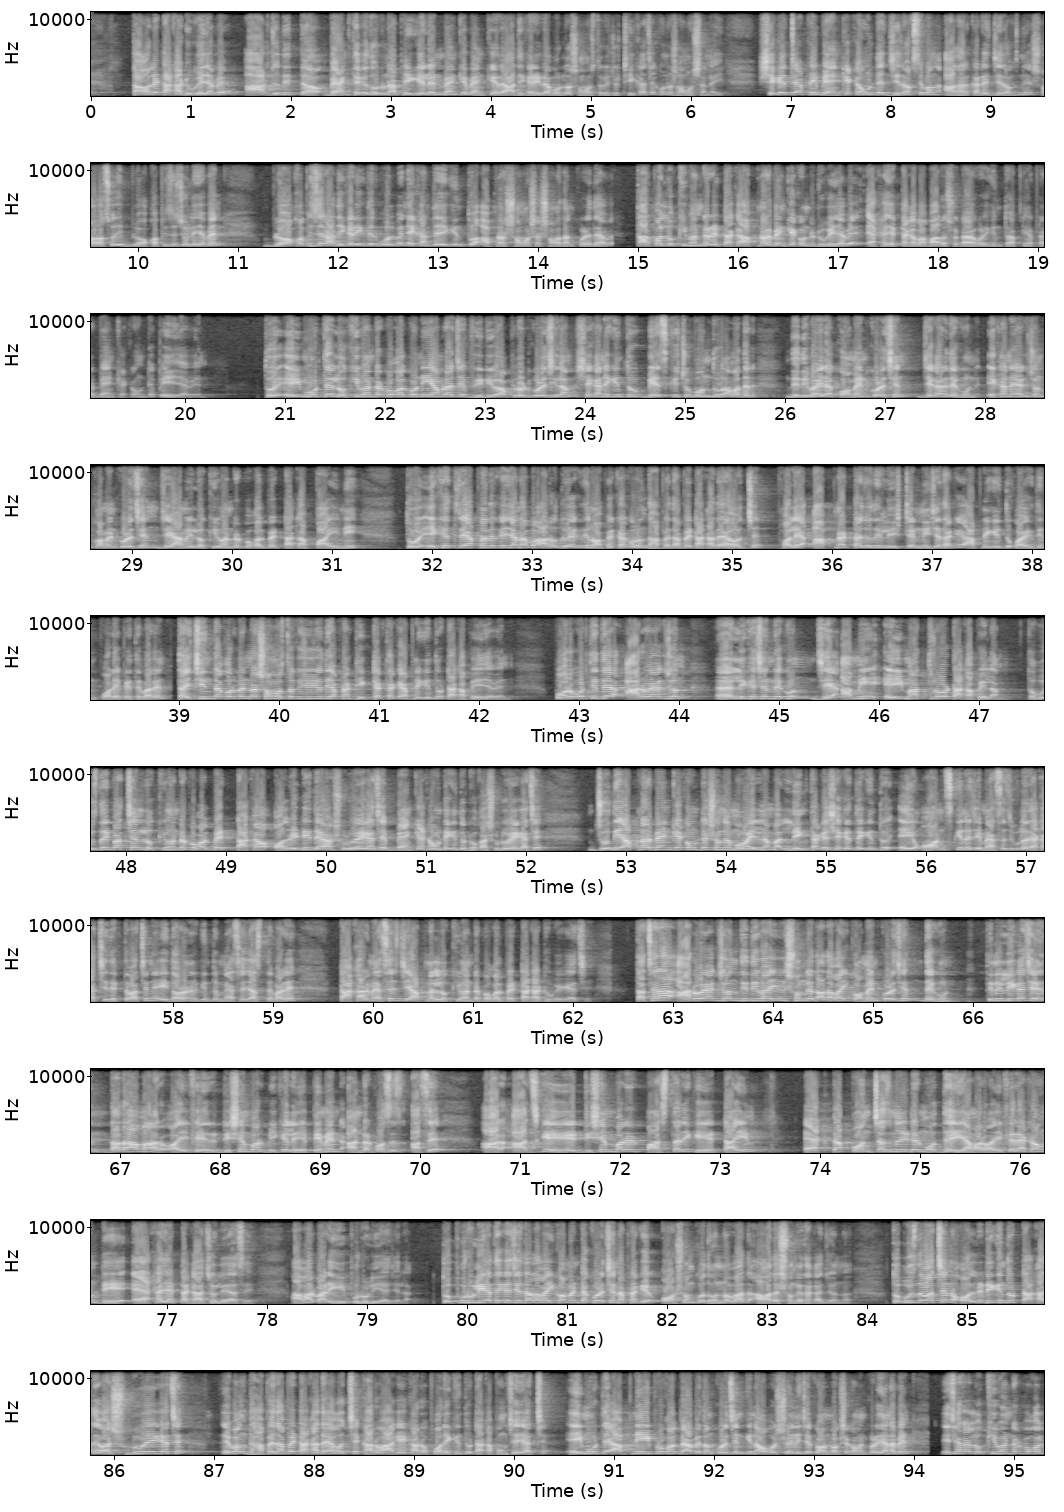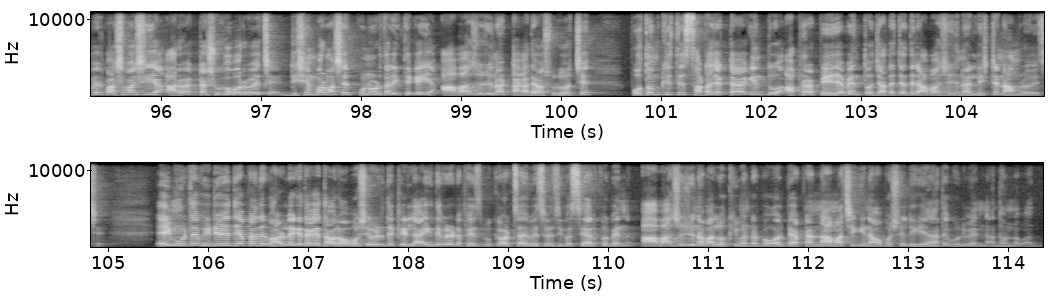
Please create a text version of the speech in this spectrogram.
তাহলে টাকা ঢুকে যাবে। আর যদি ব্যাংক থেকে ধরুন আপনি গেলেন ব্যাংকে ব্যাংকের আধিকারিকরা বলল, সমস্ত কিছু ঠিক আছে, কোনো সমস্যা নেই। সেক্ষেত্রে আপনি ব্যাংক অ্যাকাউন্টের জেরক্স এবং আধার কার্ডের জেরক্স নিয়ে সরাসরি ব্লক অফিসে চলে যাবেন। ব্লক অফিসের আধিকারিকদের বলবেন, এখান থেকে কিন্তু আপনার সমস্যার সমাধান করে দেওয়া হবে। তারপর লক্ষ্মী ভাণ্ডারের টাকা আপনার ব্যাংক অ্যাকাউন্টে ঢুকে যাবে। এক হাজার টাকা বা বারোশো টাকা করে কিন্তু আপনি আপনার ব্যাংক অ্যাকাউন্টে পেয়ে যাবেন। তো এই মুহূর্তে লক্ষ্মী ভাণ্ডার প্রকল্প নিয়ে আমরা যে ভিডিও আপলোড করেছিলাম, সেখানে কিন্তু বেশ কিছু বন্ধু আমাদের দিদিভাইরা কমেন্ট করেছেন। যেখানে দেখুন, এখানে একজন কমেন্ট করেছেন যে, আমি লক্ষ্মী ভাণ্ডার প্রকল্পের টাকা পাইনি। তো এক্ষেত্রে আপনাদেরকে জানাব আরও দু একদিন অপেক্ষা করুন, ধাপে ধাপে টাকা দেওয়া হচ্ছে। ফলে আপনারটা যদি লিস্টের নিচে থাকে, আপনি কিন্তু কয়েকদিন পরে পেতে পারেন। তাই চিন্তা করবেন না, সমস্ত কিছু যদি আপনার ঠিকঠাক থাকে, আপনি কিন্তু টাকা পেয়ে যাবেন। পরবর্তীতে আরও একজন লিখেছেন, দেখুন, যে আমি এইমাত্র টাকা পেলাম। তো বুঝতেই পাচ্ছেন, লক্ষ্মী ভাণ্ডার প্রকল্পের টাকা অলরেডি দেওয়া শুরু হয়ে গেছে ব্যাঙ্ক অ্যাকাউন্টে কিন্তু ঢোকা শুরু হয়ে গেছে। যদি আপনার ব্যাঙ্ক অ্যাকাউন্টের সঙ্গে মোবাইল নাম্বার লিঙ্ক থাকে, সেক্ষেত্রে কিন্তু এই অন স্ক্রিনে যে মেসেজগুলো দেখাচ্ছি, দেখতে পাচ্ছেন, এই ধরনের কিন্তু মেসেজ আসতে পারে, টাকার মেসেজ যে আপনার লক্ষ্মী ভাণ্ডার প্রকল্পের টাকা ঢুকে গেছে। তাছাড়া আরও একজন দিদিভাই সঙ্গে দাদাভাই কমেন্ট করেছেন, দেখুন, তিনি লিখেছেন, দাদা, আমার ওয়াইফের ডিসেম্বর বিকেলে পেমেন্ট আন্ডার প্রসেস আসে আর আজকে ডিসেম্বরের পাঁচ তারিখে টাইম একটা পঞ্চাশ মিনিটের মধ্যেই আমার ওয়াইফের অ্যাকাউন্টে এক হাজার টাকা চলে আসে। আমার বাড়ি পুরুলিয়া জেলা। তো পুরুলিয়া থেকে যে দাদাভাই কমেন্টটা করেছেন, আপনাকে অসংখ্য ধন্যবাদ আমাদের সঙ্গে থাকার জন্য। তো বুঝতে পারছেন অলরেডি কিন্তু টাকা দেওয়া শুরু হয়ে গেছে এবং ধাপে ধাপে টাকা দেওয়া হচ্ছে, কারও আগে, কারও পরে কিন্তু টাকা পৌঁছে যাচ্ছে। এই মুহূর্তে আপনি এই প্রকল্পে আবেদন করেছেন কিনা অবশ্যই নিচে কমেন্ট বক্সে কমেন্ট করে জানাবেন। এছাড়া লক্ষ্মী ভাণ্ডার প্রকল্পের পাশাপাশি আরও একটা সুখবর রয়েছে। ডিসেম্বর মাসের পনেরো তারিখ থেকেই আবাস যোজনার টাকা দেওয়া শুরু হচ্ছে। প্রথম কিস্তির ষাট হাজার টাকা কিন্তু আপনারা পেয়ে যাবেন। তো যাদের যাদের আবাস যোজনার লিস্টে নাম রয়েছে। এই মুহূর্তে ভিডিও যদি আপনাদের ভালো লেগে থাকে, তাহলে অবশ্যই ভিডিওতে একটি লাইক দিয়ে ভিডিওটা ফেসবুকে হোয়াটসঅ্যাপে বেশি বেশি করে শেয়ার করবেন। আবাস যোজনা বা লক্ষ্মী ভাণ্ডার প্রকল্পে আপনার নাম আছে কিনা অবশ্যই লিখে জানাতে ভুলবেন না। ধন্যবাদ।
